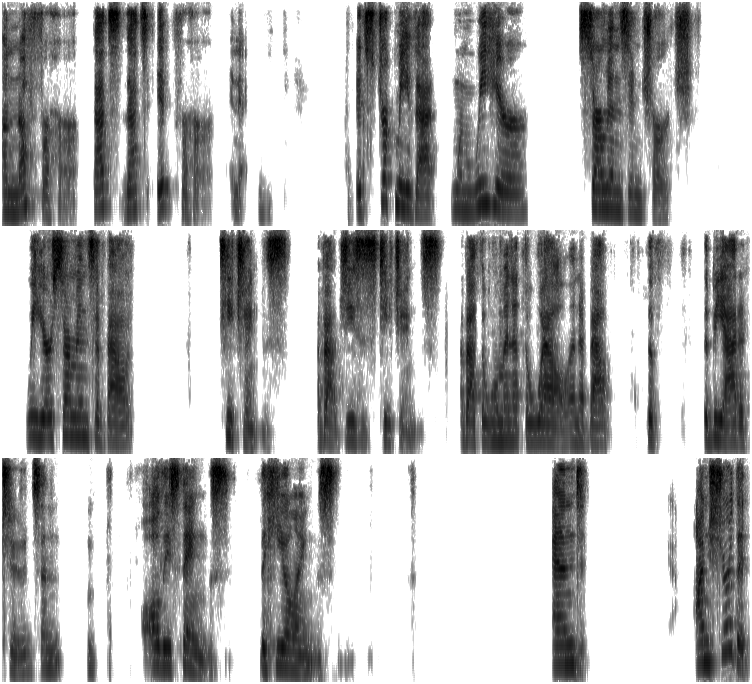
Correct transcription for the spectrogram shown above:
enough for her. That's, that's it for her. It struck me that when we hear sermons in church, we hear sermons about teachings, about Jesus' teachings about the woman at the well and about the the beatitudes and all these things the healings. And i'm sure that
